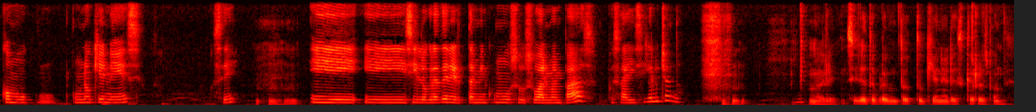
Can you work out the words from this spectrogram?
como uno quién es, ¿sí? y, y, si logra tener también como su, su alma en paz, pues ahí sigue luchando. vale, si yo te pregunto, ¿tú quién eres? ¿Qué respondes?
